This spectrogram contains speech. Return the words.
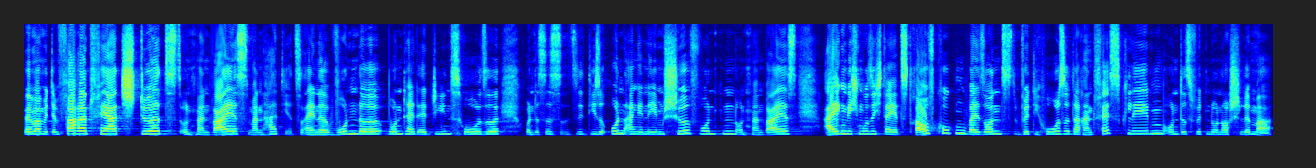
wenn man mit dem Fahrrad fährt, stürzt und man weiß, man hat jetzt eine Wunde unter der Jeanshose und es ist diese unangenehmen Schürfwunden und man weiß, eigentlich muss ich da jetzt drauf gucken, weil sonst wird die Hose daran festkleben und es wird nur noch schlimmer.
